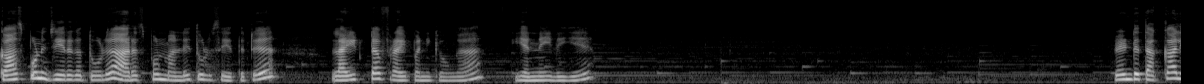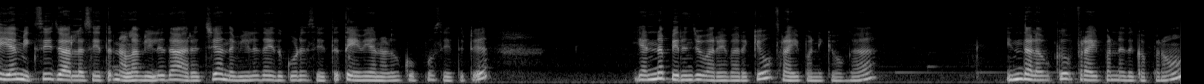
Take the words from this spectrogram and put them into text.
கால் ஸ்பூன் ஜீரகத்தூள் அரை ஸ்பூன் மல்லித்தூள் சேர்த்துட்டு லைட்டாக ஃப்ரை பண்ணிக்கோங்க எண்ணெயிலேயே. ரெண்டு தக்காளியை மிக்சி ஜாரில் சேர்த்து நல்லா விழுதாக அரைச்சி அந்த விழுதை இது கூட சேர்த்து தேவையான அளவுக்கு உப்பும் சேர்த்துட்டு எண்ணெய் பிரிஞ்சு வர வரைக்கும் ஃப்ரை பண்ணிக்கோங்க. இந்த அளவுக்கு ஃப்ரை பண்ணதுக்கப்புறம்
